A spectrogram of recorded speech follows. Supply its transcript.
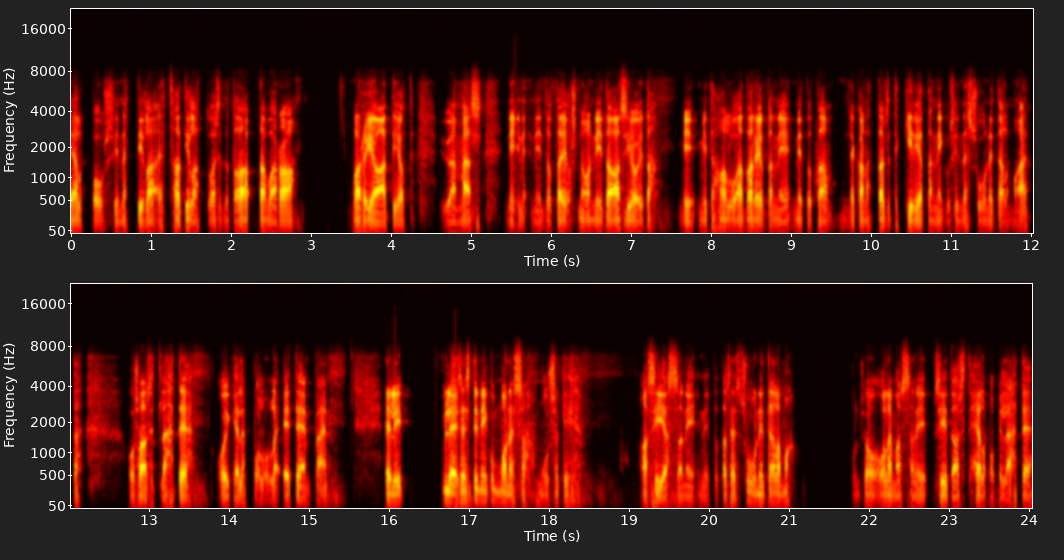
helppous sinne, tila, että saa tilattua sitä tavaraa variaatiot YMS, niin, niin tota, jos ne on niitä asioita, mitä haluaa tarjota, niin, niin tota, ne kannattaa sitten kirjata niin kuin sinne suunnitelmaan, että osaa sitten lähteä oikealle polulle eteenpäin. Eli yleisesti niin kuin monessa muussakin asiassa, niin, niin tota se suunnitelma, kun se on olemassa, niin siitä on sitten helpompi lähteä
